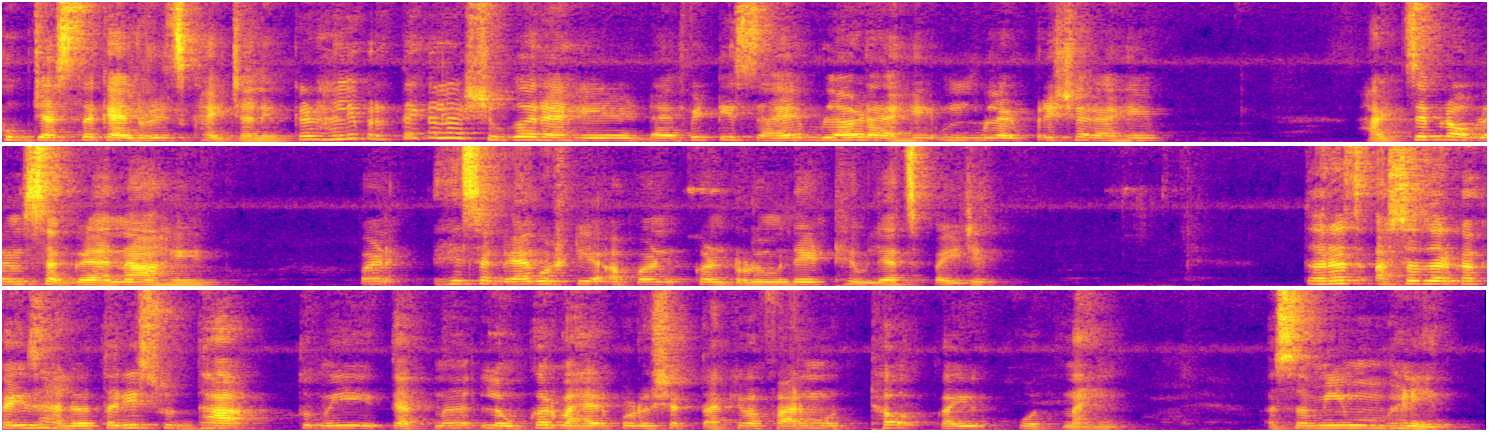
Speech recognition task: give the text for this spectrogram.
खूप जास्त कॅलरीज खायच्या नाहीत. कारण हल्ली प्रत्येकाला शुगर आहे डायबिटीस आहे ब्लड आहे ब्लड प्रेशर आहे. हार्टचे प्रॉब्लेम सगळ्यांना आहेत. पण हे सगळ्या गोष्टी आपण कंट्रोलमध्ये ठेवल्याच पाहिजेत. तरच असं जर का काही झालं तरीसुद्धा तुम्ही त्यातनं लवकर बाहेर पडू शकता किंवा फार मोठं काही होत नाही. असं मी म्हणेन.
